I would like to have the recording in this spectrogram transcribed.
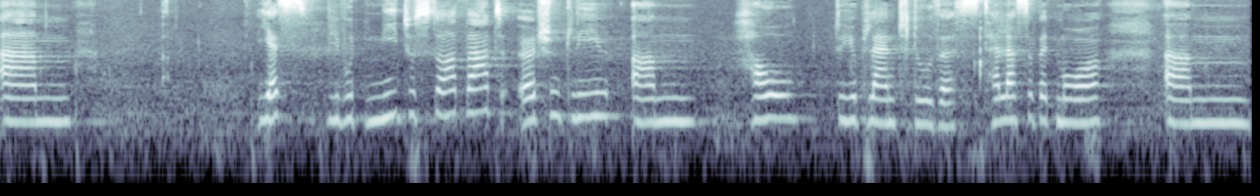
Um, yes, we would need to start that urgently. Um, how do you plan to do this? Tell us a bit more um,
